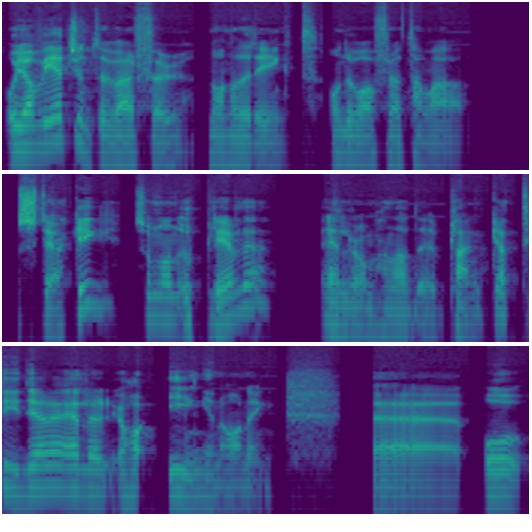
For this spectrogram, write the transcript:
Och jag vet ju inte varför någon hade ringt. Om det var för att han var stökig, som någon upplevde, eller om han hade plankat tidigare, eller jag har ingen aning. Eh, och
